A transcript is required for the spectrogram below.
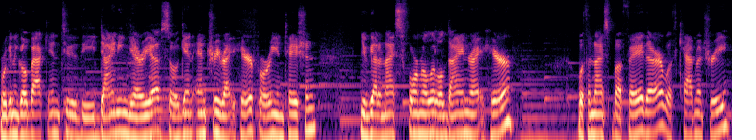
We're gonna go back into the dining area. So again, entry right here for orientation. You've got a nice formal little dine right here with a nice buffet there with cabinetry.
